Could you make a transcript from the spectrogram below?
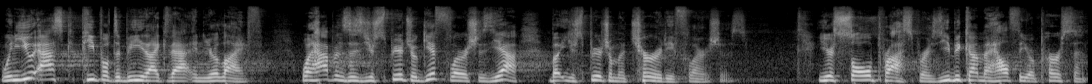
when you ask people to be like that in your life, what happens is your spiritual gift flourishes, yeah, but your spiritual maturity flourishes. Your soul prospers. You become a healthier person.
